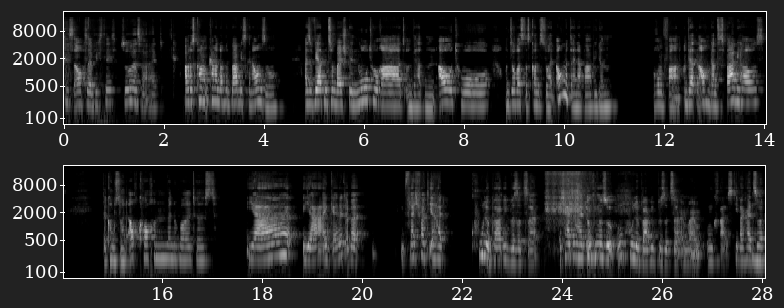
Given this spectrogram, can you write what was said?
Das ist auch sehr wichtig. So ist er halt. Aber das kann, kann man doch mit Barbies genauso. Also wir hatten zum Beispiel ein Motorrad und wir hatten ein Auto und sowas, das konntest du halt auch mit deiner Barbie dann rumfahren. Und wir hatten auch ein ganzes Barbiehaus. Da konntest du halt auch kochen, wenn du wolltest. Ja, ja, I get it, aber vielleicht wart ihr halt coole Barbie-Besitzer. Ich hatte halt irgendwie nur so uncoole Barbie-Besitzer in meinem Umkreis. Die waren halt so, Mhm.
